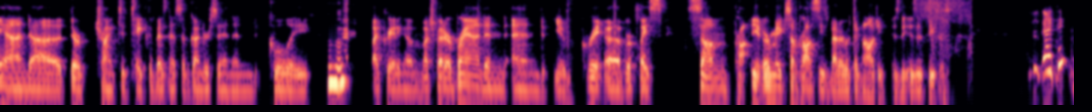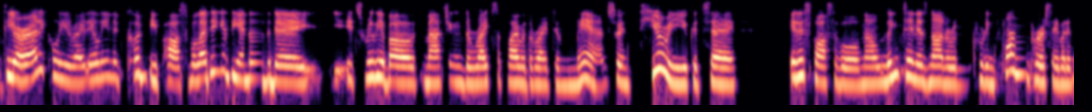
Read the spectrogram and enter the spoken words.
and uh, they're trying to take the business of gunderson and cooley mm-hmm. by creating a much better brand and and you know create uh, replace some pro- or make some processes better with technology is the is the thesis i think theoretically right Aline it could be possible. I think at the end of the day it's really about matching the right supply with the right demand. So in theory you could say it is possible. Now linkedin is not a recruiting firm per se but it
